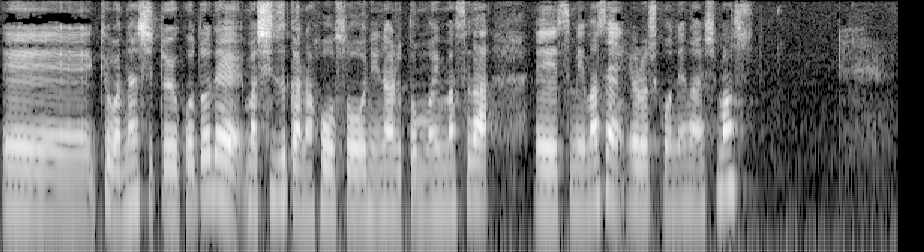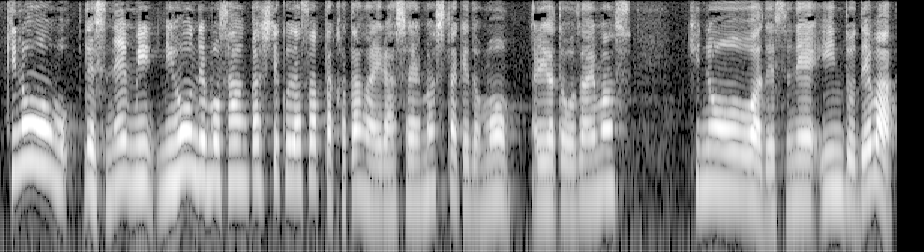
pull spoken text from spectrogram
えー今日はなしということで、まあ、静かな放送になると思いますが、えーすみません。よろしくお願いします。昨日ですね日本でも参加してくださった方がいらっしゃいましたけどもありがとうございます。昨日はですねインドでは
